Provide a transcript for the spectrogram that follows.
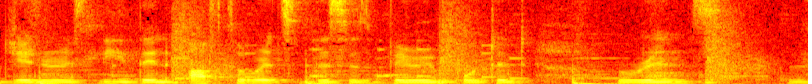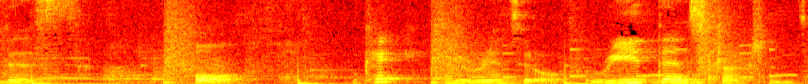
generously then afterwards this is very important rinse this off. Okay? You rinse it off. Read the instructions.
